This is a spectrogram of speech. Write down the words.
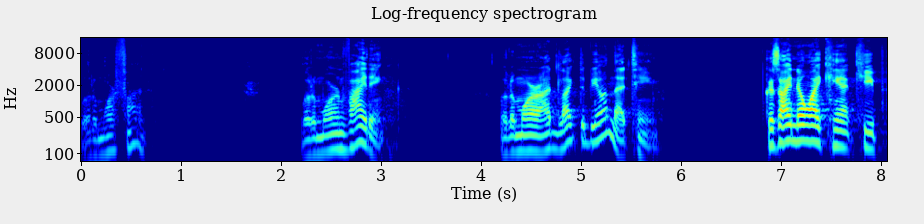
a little more fun, a little more inviting, a little more, I'd like to be on that team. Because I know I can't keep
